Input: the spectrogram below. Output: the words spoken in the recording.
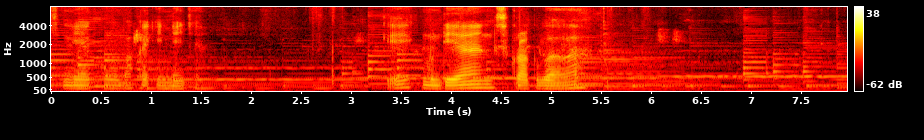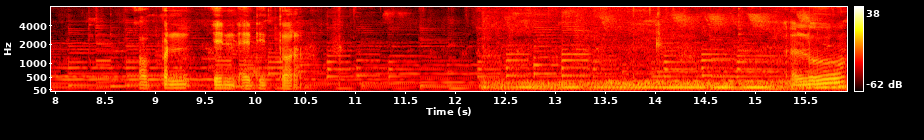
Sini aku mau pakai ini aja. Oke kemudian scroll ke bawah open in editor. Lalu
